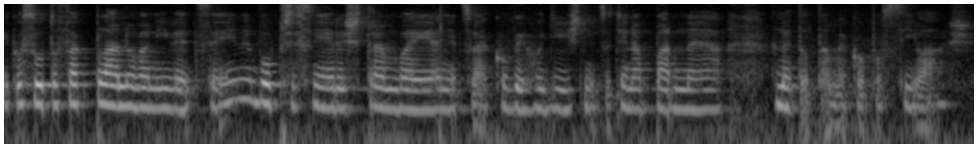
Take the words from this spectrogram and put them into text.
jako jsou to fakt plánované věci, nebo přesně jedeš v tramvaji a něco jako vyhodíš, něco tě napadne a hned to tam jako posíláš?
